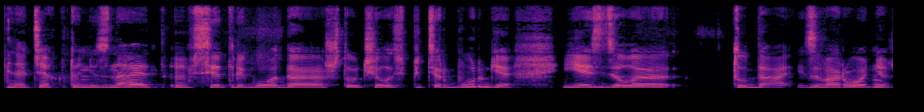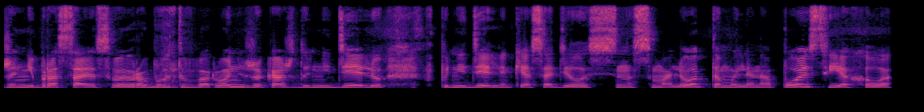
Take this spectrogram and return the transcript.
Для тех, кто не знает, э, все три года, что училась в Петербурге, ездила туда из Воронежа, не бросая свою работу в Воронеже. Каждую неделю в понедельник я садилась на самолет там или на поезд, ехала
